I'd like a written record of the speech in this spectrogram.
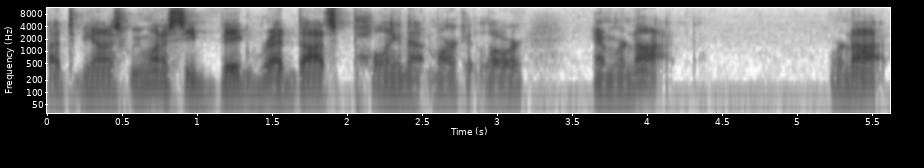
Uh, to be honest we want to see big red dots pulling that market lower and we're not. We're not.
